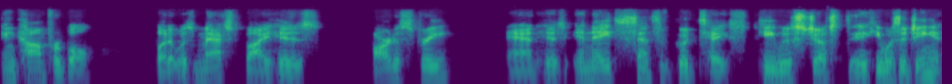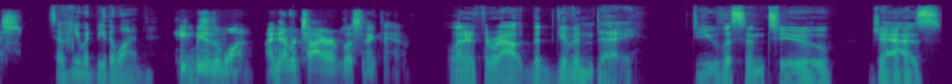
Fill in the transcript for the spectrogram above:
incomparable, but it was matched by his artistry and his innate sense of good taste. He was just, he was a genius. So he would be the one. He'd be the one. I never tire of listening to him. Leonard, throughout the given day, do you listen to jazz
